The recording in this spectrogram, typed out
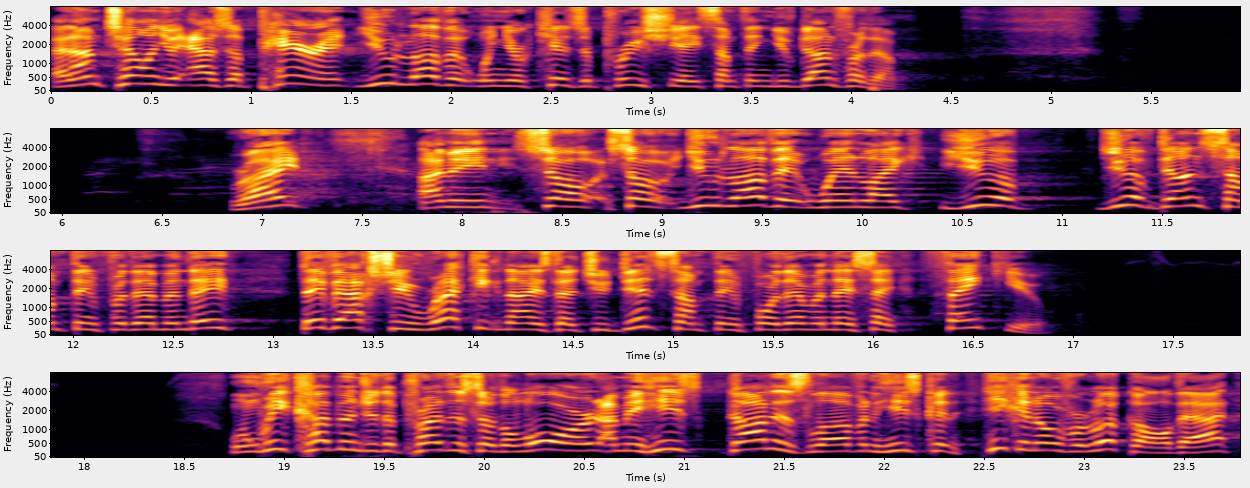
And I'm telling you, as a parent, you love it when your kids appreciate something you've done for them right? I mean, so so you love it when like you have you have done something for them and they they've actually recognized that you did something for them and they say thank you. When we come into the presence of the Lord, I mean, He's God is love and He's can, He can overlook all that.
